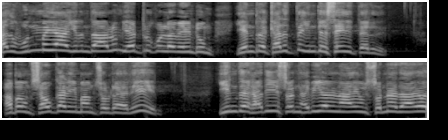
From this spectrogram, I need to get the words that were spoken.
அது உண்மையாக இருந்தாலும் ஏற்றுக்கொள்ள வேண்டும் என்ற கருத்தை இந்த செய்தி தருது. அப்போ ஷவுகான் இமாம் சொல்கிறாரு இந்த ஹதீஸ் வந்து நபிகள் நாயகம் சொன்னதாக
